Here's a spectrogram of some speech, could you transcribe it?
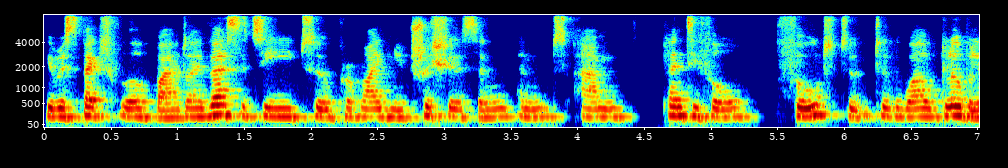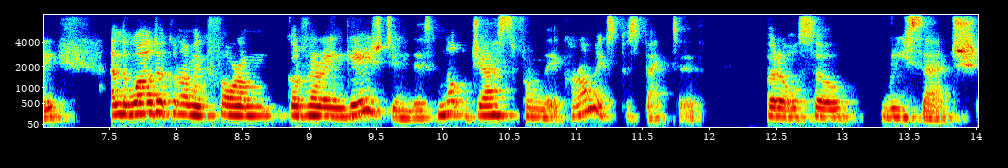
be respectful of biodiversity, to provide nutritious and, and um, plentiful food to, to the world globally. And the World Economic Forum got very engaged in this, not just from the economics perspective, but also research.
